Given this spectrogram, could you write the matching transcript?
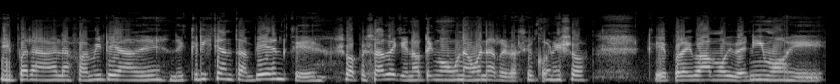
Y para la familia de, de Cristian también, que yo a pesar de que no tengo una buena relación con ellos, que por ahí vamos y venimos y,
